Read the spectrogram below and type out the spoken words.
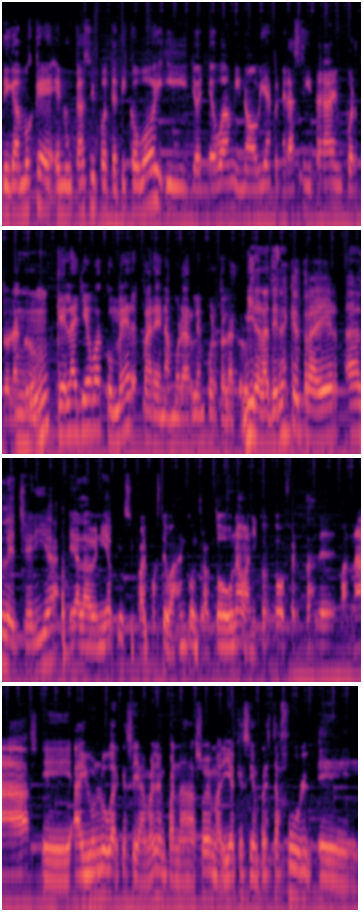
Digamos que en un caso hipotético voy y yo llevo a mi novia en primera cita en Puerto La Cruz. ¿Qué la llevo a comer para enamorarla en Puerto La Cruz? Mira, la tienes que traer a lechería y a la avenida principal, pues te vas a encontrar todo un abanico de ofertas de empanadas. Eh, hay un lugar que se llama el Empanadazo de María que siempre está full. Eh,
